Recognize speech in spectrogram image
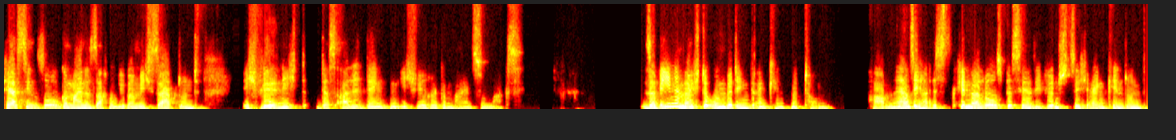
Kerstin so gemeine Sachen über mich sagt. Und ich will nicht, dass alle denken, ich wäre gemein zu Max. Sabine möchte unbedingt ein Kind mit Tom haben. Ja? Sie ist kinderlos bisher, sie wünscht sich ein Kind und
